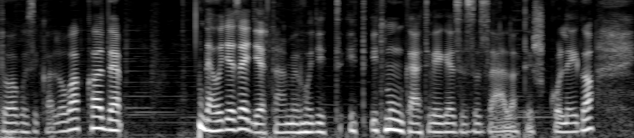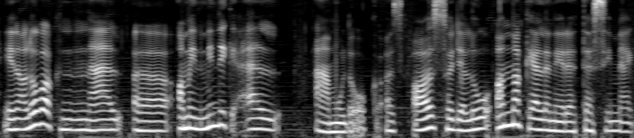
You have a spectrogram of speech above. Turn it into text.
dolgozik a lovakkal, de de hogy ez egyértelmű, hogy itt, itt, itt munkát végez ez az állat és kolléga. Én a lovaknál, uh, amin mindig el ámulok, az az, hogy a ló annak ellenére teszi meg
